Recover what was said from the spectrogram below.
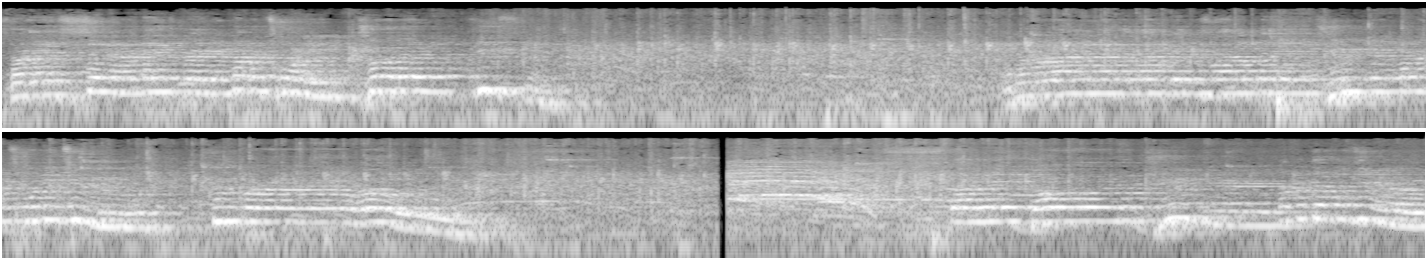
Starting at center, the eighth grader, number 20, Jordan Houston. And number running out the left graders lineup is junior, number 22, Cooper Rose. Starting guard, junior, number double zero,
